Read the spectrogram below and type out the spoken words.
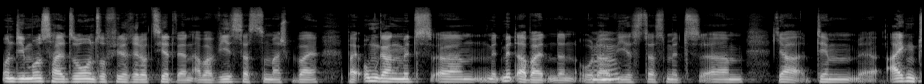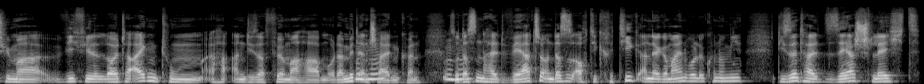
und die muss halt so und so viel reduziert werden. Aber wie ist das zum Beispiel bei bei Umgang mit ähm, mit Mitarbeitenden oder mhm. wie ist das mit ähm, ja dem Eigentümer, wie viele Leute Eigentum an dieser Firma haben oder mitentscheiden mhm. können? So, mhm. das sind halt Werte und das ist auch die Kritik an der Gemeinwohlökonomie. Die sind halt sehr schlecht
